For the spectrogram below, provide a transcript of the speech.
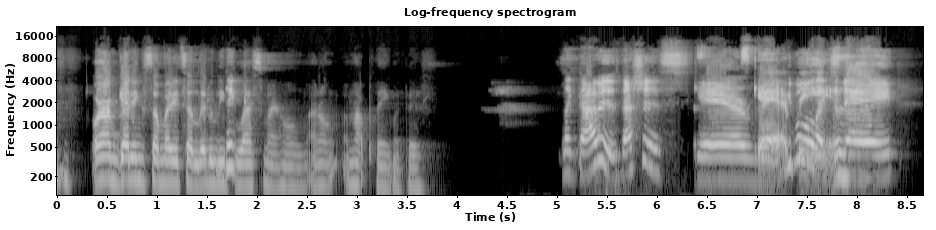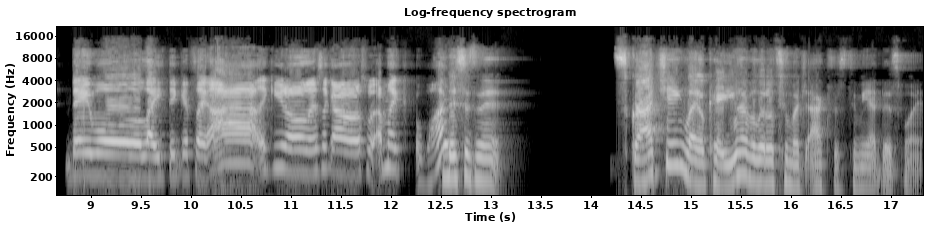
or I'm getting somebody to literally like, bless my home. I don't. I'm not playing with this. Like that is that shit is scary. scary. People will like stay. They will like think it's like ah like you know there's like oh I'm like what this isn't scratching like okay you have a little too much access to me at this point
